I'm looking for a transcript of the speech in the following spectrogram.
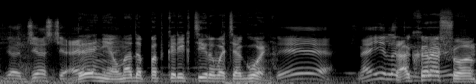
Дэниел, надо подкорректировать огонь. Так хорошо.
